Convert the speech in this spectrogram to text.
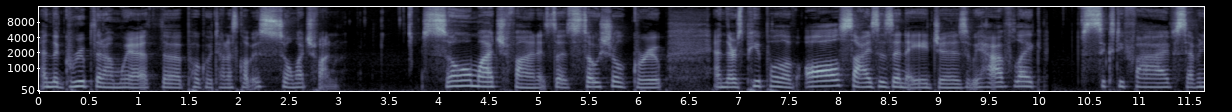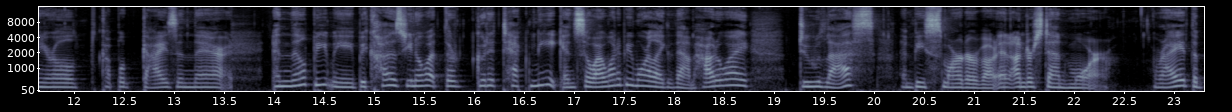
And the group that I'm with, the Poco Tennis Club, is so much fun so much fun. It's a social group, and there's people of all sizes and ages. We have like 65, seven year old couple guys in there, and they'll beat me because you know what? They're good at technique. And so I want to be more like them. How do I do less and be smarter about it and understand more? Right? The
